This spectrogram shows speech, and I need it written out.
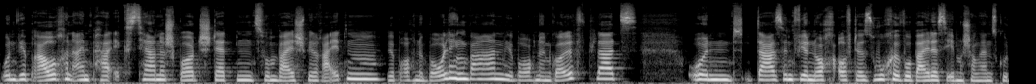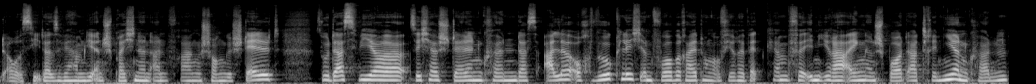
und wir brauchen ein paar externe Sportstätten, zum Beispiel Reiten. Wir brauchen eine Bowlingbahn, wir brauchen einen Golfplatz und da sind wir noch auf der Suche, wobei das eben schon ganz gut aussieht. Also wir haben die entsprechenden Anfragen schon gestellt, so dass wir sicherstellen können, dass alle auch wirklich in Vorbereitung auf ihre Wettkämpfe in ihrer eigenen Sportart trainieren können.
